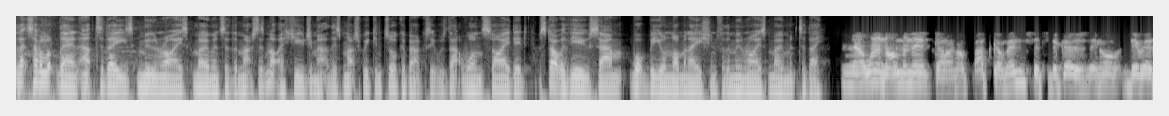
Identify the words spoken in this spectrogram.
Let's have a look then at today's Moonrise moment of the match. There's not a huge amount of this match we can talk about because it was that one sided. Start with you, Sam. What would be your nomination for the Moonrise moment today? I want to nominate uh, you know, Pat Cummins. It's because you know they were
